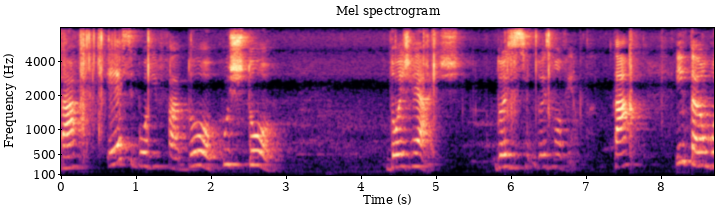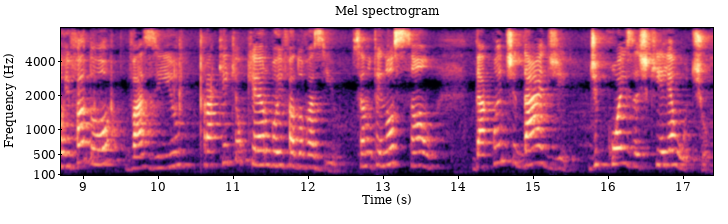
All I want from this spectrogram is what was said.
tá? Esse borrifador custou dois reais, dois, dois tá? Então, é borrifador vazio. Pra que que eu quero um borrifador vazio? Você não tem noção da quantidade de coisas que ele é útil.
